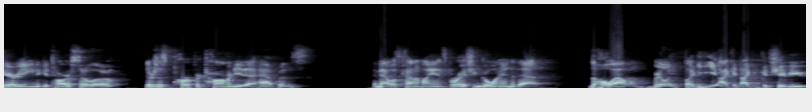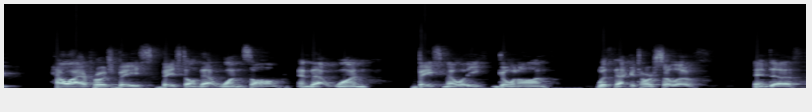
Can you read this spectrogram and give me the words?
carrying the guitar solo, there's this perfect harmony that happens, and that was kind of my inspiration going into that. The whole album, really. Like I could I could contribute how I approach bass based on that one song and that one bass melody going on with that guitar solo. And uh,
